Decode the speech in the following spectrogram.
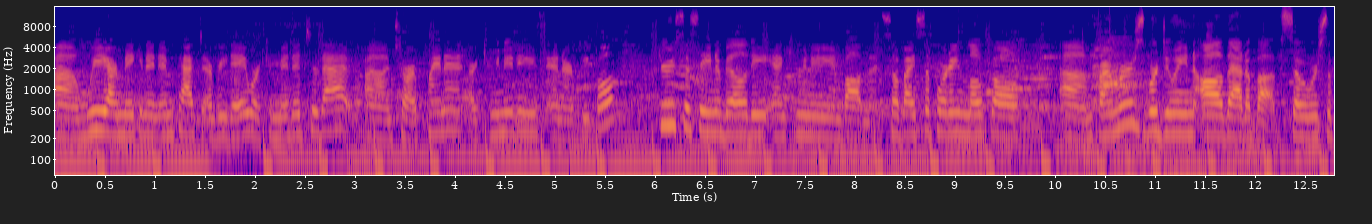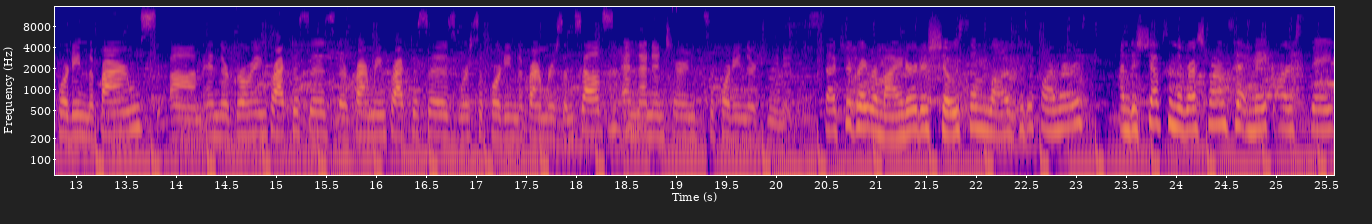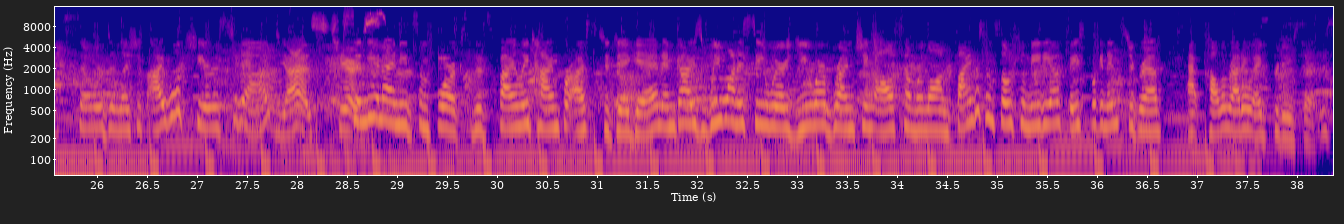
um, we are making an impact every day. We're committed to that, uh, to our planet, our communities, and our people through sustainability and community involvement. So by supporting local um, farmers, we're doing all that above. So we're supporting the farms um, and their growing practices, their farming practices. We're supporting the farmers themselves, and then in turn supporting their communities. Such a great reminder to show some love to the farmers and the chefs in the restaurants that make our state so delicious. I will cheers to that. Yes, cheers. Cindy and I need some forks because it's finally time for us to dig in. And guys, we want to see where you are brunching all summer long. Find us on social media, Facebook and Instagram at Colorado Egg Producers.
